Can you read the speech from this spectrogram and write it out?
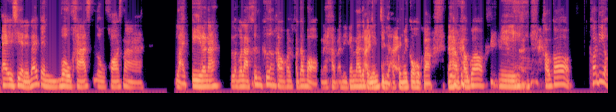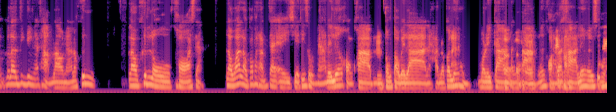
แอร์เอเชียเนี่ยได้เป็น world class low cost มาหลายปีแล้วนะเวลาขึ้นเครื่องเขาเขาเขาจะบอกนะครับ อันนี้ก็น่าจะเป็นเรื่องจริงแหละใช่เขาคงไม่โกหกเรานะครับเขาก็มีเขาก็ข้อดีของเราจริงๆนะถามเรานะ เราขึ้นเราขึ้น low cost เนี่ยเราว่าเราก็ประทับใจแอร์เอเชียที่สุดนะ ในเรื่องของความอืมตรงต่อเวลานะครับ แล้วก็เรื่องของบริการเออตเออเอ่าองๆ เรื่องของขอให้ราความคาเรื่องอะไรรู้สึกว่า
